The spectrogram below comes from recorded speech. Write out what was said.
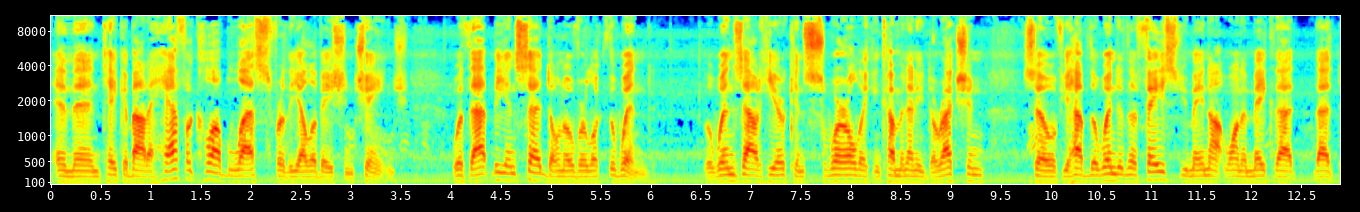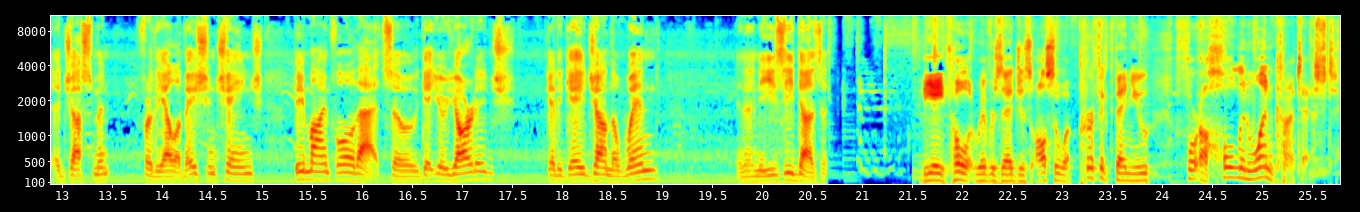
and then take about a half a club less for the elevation change. With that being said, don't overlook the wind. The winds out here can swirl, they can come in any direction. So if you have the wind in the face, you may not want to make that, that adjustment for the elevation change. Be mindful of that. So get your yardage, get a gauge on the wind, and then easy does it. The eighth hole at River's Edge is also a perfect venue for a hole in one contest.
